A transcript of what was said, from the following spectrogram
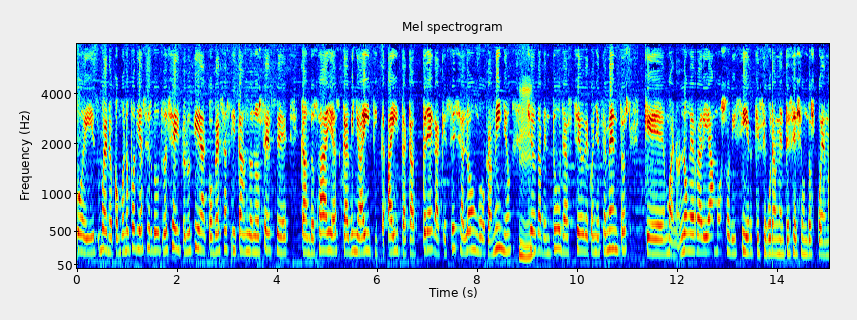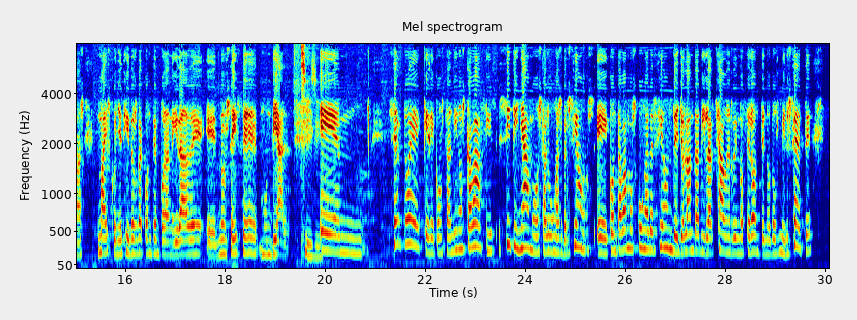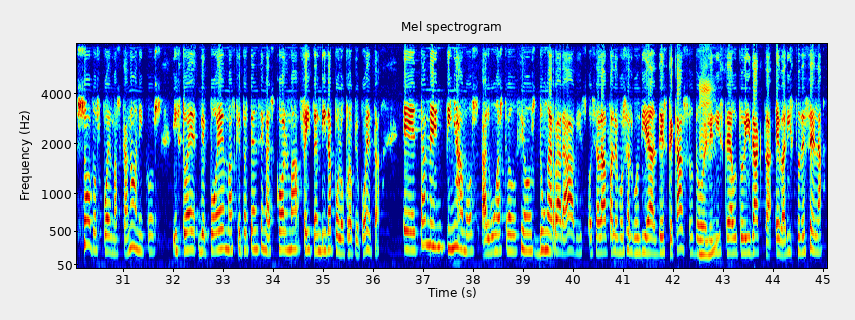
Pois, bueno, como non podía ser de outro xeito, Lucía, conversa citándonos ese cando saias camiño a Ítica, a Ítaca, prega que sexa longo o camiño, mm. cheo de aventuras, cheo de coñecementos, que, bueno, non erraríamos o dicir que seguramente sexa un dos poemas máis coñecidos da contemporaneidade, eh, non sei se mundial. Sí, sí. Eh, certo é que de Constantinos Cavazis si tiñamos algunhas versións, eh, contábamos cunha versión de Yolanda Vilarchao en Rinoceronte no 2007, só dos poemas canónicos, isto é, de poemas que pertencen á escolma feita en vida polo propio poeta. E tamén tiñamos algunhas traducións dunha rara avis, oxalá falemos algún día deste caso, do uh -huh. helenista e autodidacta Evaristo de Sela,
